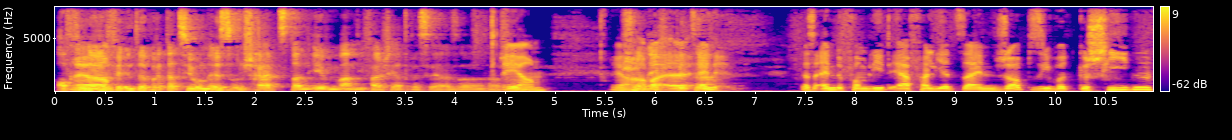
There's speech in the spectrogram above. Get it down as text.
offener ja. für Interpretation ist und schreibt es dann eben an die falsche Adresse. Also schon, ja, ja, schon aber äh, das Ende vom Lied, er verliert seinen Job, sie wird geschieden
